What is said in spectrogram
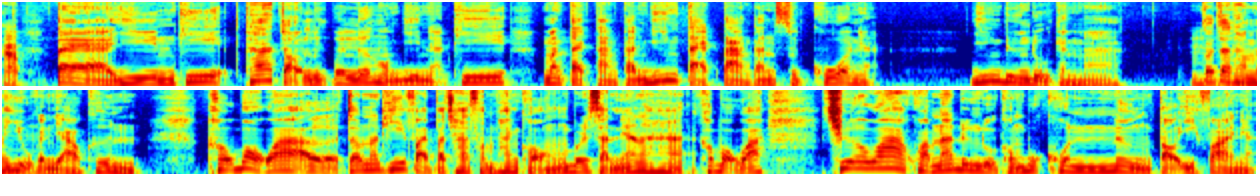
ครับ แต่ยีนที่ถ้าเจาะลึกเป็นเรื่องของยีนเนี่ย ที่มันแตกต่างกันยิ่งแตกต่างกันสุดขั้วเนี่ย ยิ่งดึงดูดกันมาก ก็จะทำให้อยู่กันยาวขึ้น เขาบอกว่าเออเจ้าหน้าที่ฝ่ายประชาสัมพันธ์ของบริษัทเนี้ยนะฮะเขาบอกว่าเชื่อว่าความน่าดึงดูดของบุคคลหนึ่งต่ออีกฝ่ายเนี่ย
